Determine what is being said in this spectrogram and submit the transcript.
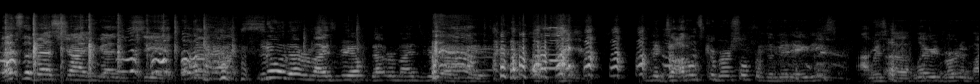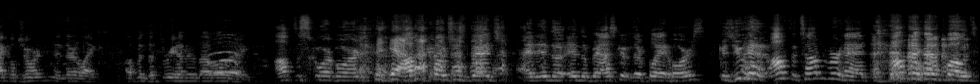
That's the best shot you guys have seen. You know what that reminds me of? That reminds me of the of McDonald's commercial from the mid '80s with uh, Larry Bird and Michael Jordan, and they're like up in the 300 level, like off the scoreboard, Yeah. off the coach's bench, and in the in the basket and they're playing horse. Because you hit it off the top of her head, off the headphones,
